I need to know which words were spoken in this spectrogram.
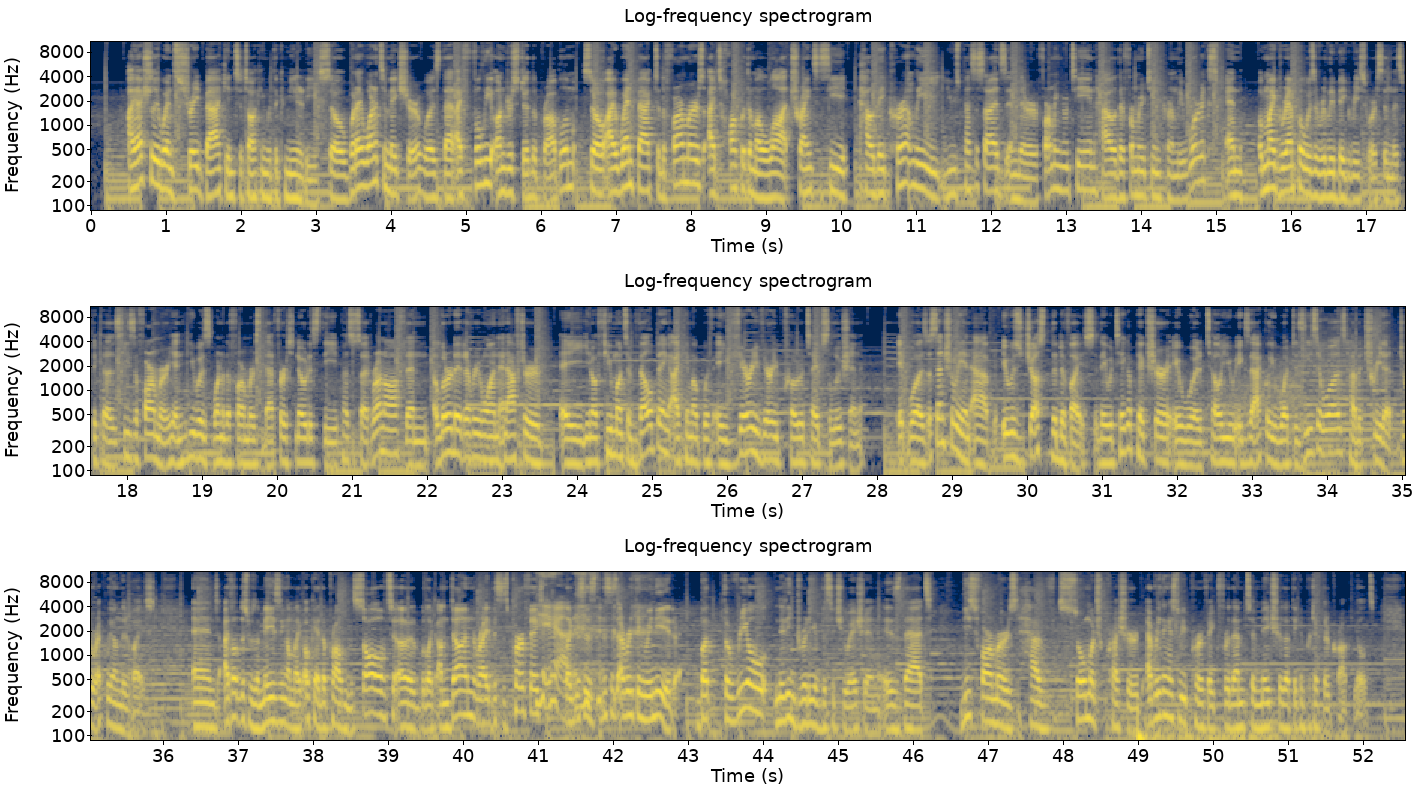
I actually went straight back into talking with the community. So, what I wanted to make sure was that I fully understood the problem. So, I went back to the farmers, I talked with them a lot, trying to see how they currently use pesticides in their farming routine, how their farming routine currently works. And my grandpa was a really big resource in this because he's a farmer and he was one of the farmers that first noticed the pesticide runoff, then alerted everyone. And after a you know few months of developing, I came up with a very, very prototype solution. It was essentially an app. It was just the device. They would take a picture, it would tell you exactly what disease it was, how to treat it directly on the device. And I thought this was amazing. I'm like, okay, the problem is solved. Uh, like I'm done, right? This is perfect. Yeah. Like this is this is everything we need. But the real nitty gritty of the situation is that these farmers have so much pressure. Everything has to be perfect for them to make sure that they can protect their crop yields.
